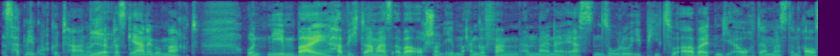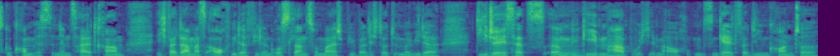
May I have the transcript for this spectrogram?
es hat mir gut getan und ja. ich habe das gerne gemacht. Und nebenbei habe ich damals aber auch schon eben angefangen, an meiner ersten Solo-EP zu arbeiten, die auch damals dann rausgekommen ist in dem Zeitrahmen. Ich war damals auch wieder viel in Russland zum Beispiel, weil ich dort immer wieder DJ-Sets ähm, mhm. gegeben habe, wo ich eben auch ein bisschen Geld verdienen konnte.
